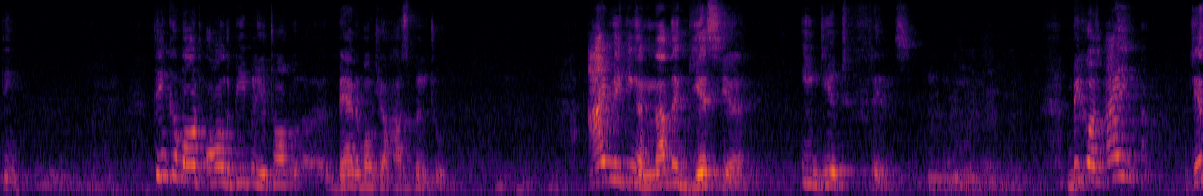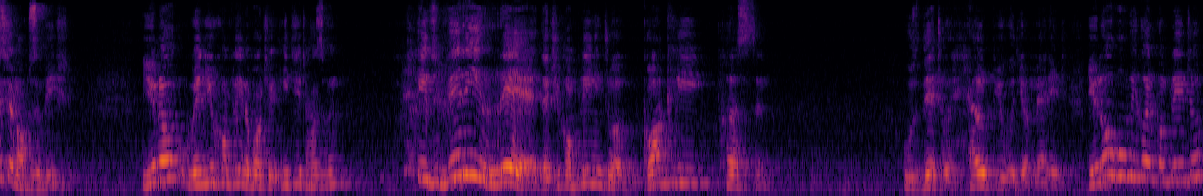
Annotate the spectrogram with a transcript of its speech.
thing. Think about all the people you talk uh, bad about your husband to. I'm making another guess here idiot friends. Because I, just an observation. You know, when you complain about your idiot husband, it's very rare that you're complaining to a godly person who's there to help you with your marriage. You know who we go and complain to?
